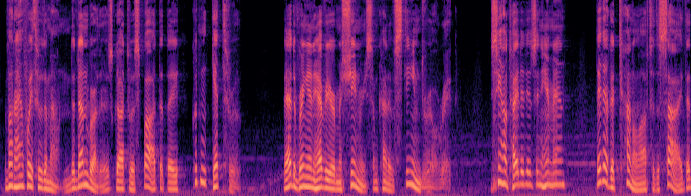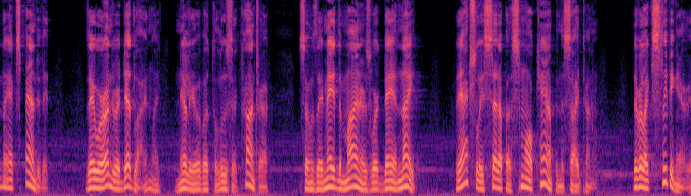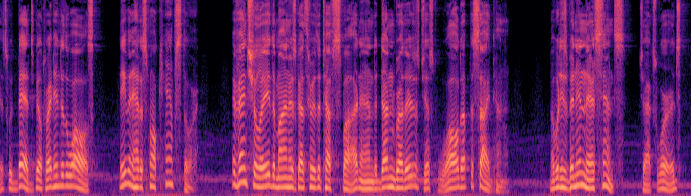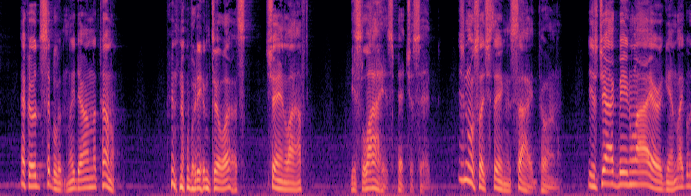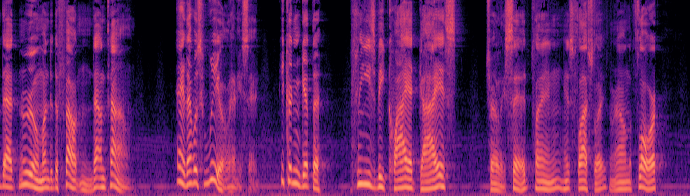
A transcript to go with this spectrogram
about halfway through the mountain, the Dunn brothers got to a spot that they couldn't get through. They had to bring in heavier machinery, some kind of steam drill rig. See how tight it is in here, man? They dug a tunnel off to the side, then they expanded it. They were under a deadline, like nearly about to lose their contract, so they made the miners work day and night. They actually set up a small camp in the side tunnel. They were like sleeping areas with beds built right into the walls. They even had a small camp store. Eventually, the miners got through the tough spot, and the Dunn brothers just walled up the side tunnel. Nobody's been in there since, Jack's words echoed sibilantly down the tunnel. Nobody until us, Shane laughed. It's lies, Petya said. There's no such thing as side tunnel. It's Jack being liar again, like with that room under the fountain downtown. Hey, that was real, Annie said. He couldn't get the please be quiet, guys, Charlie said, playing his flashlight around the floor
